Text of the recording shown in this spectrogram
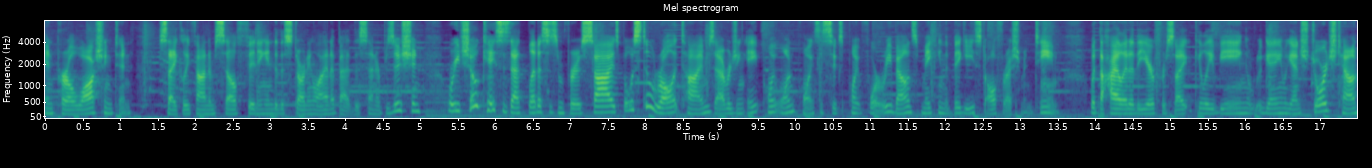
and Pearl Washington. Seikaly found himself fitting into the starting lineup at the center position, where he showcased his athleticism for his size, but was still raw at times, averaging 8.1 points and 6.4 rebounds, making the Big East all freshman team with the highlight of the year for Seikaly being a game against Georgetown,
